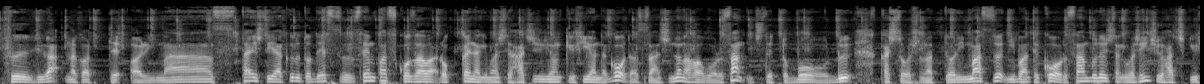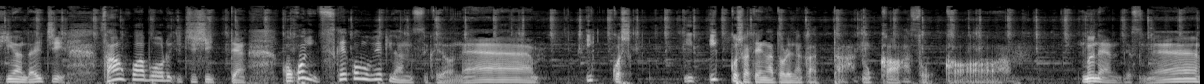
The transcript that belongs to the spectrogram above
数字が残っております。対してヤクルトです。先発小沢6回投げまして84球、被安打5、奪三振7、フォアボール3、1デッドボール、勝ち投手となっております。2番手コール3分の1投げました28球、被安打1、3フォアボール1失点。ここに付け込むべきなんですけどね。1個し1個しか点が取れなかったのか、そうか。無念ですね。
